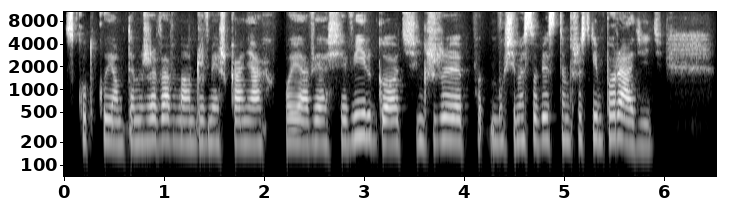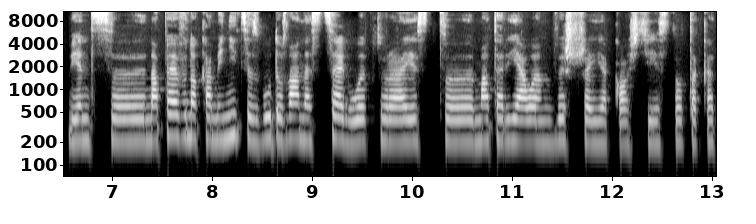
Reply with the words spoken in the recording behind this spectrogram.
skutkują tym, że wewnątrz w mieszkaniach pojawia się wilgoć, grzyb. Musimy sobie z tym wszystkim poradzić. Więc na pewno kamienice zbudowane z cegły, która jest materiałem wyższej jakości, jest to taka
